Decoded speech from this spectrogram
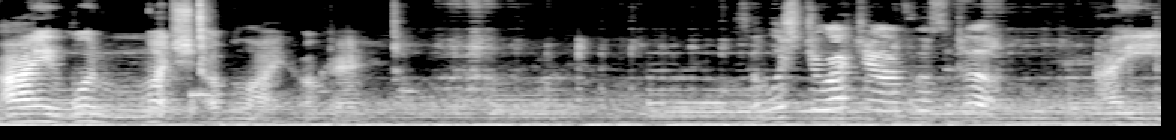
I would much oblige. Okay. So which direction am I supposed to go? I.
